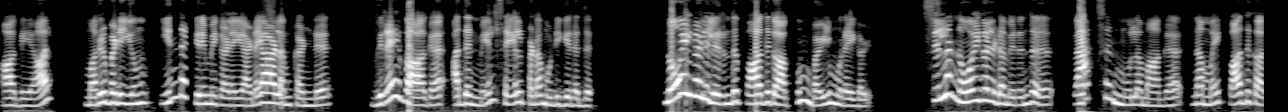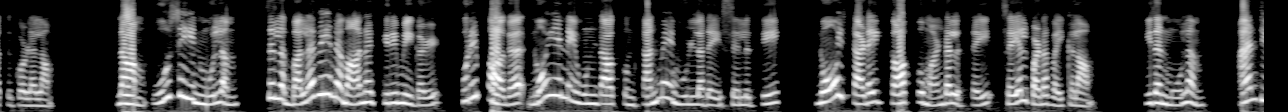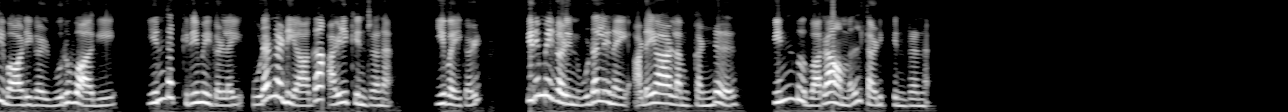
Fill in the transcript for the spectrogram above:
ஆகையால் மறுபடியும் இந்த கிருமிகளை அடையாளம் கண்டு விரைவாக அதன் மேல் செயல்பட முடிகிறது. நோய்களிலிருந்து பாதுகாக்கும் வழிமுறைகள். சில நோய்களிடமிருந்து வேக்சின் மூலமாக நம்மை பாதுகாத்துக் கொள்ளலாம். நாம் ஊசியின் மூலம் சில பலவீனமான கிருமிகள் குறிப்பாக நோயினை உண்டாக்கும் தன்மை உள்ளதை செலுத்தி நோய் தடை காப்பு மண்டலத்தை செயல்பட வைக்கலாம். இதன் மூலம் ஆன்டிபாடிகள் உருவாகி இந்த கிருமிகளை உடனடியாக அழிக்கின்றன. இவைகள் கிருமிகளின் உடலினை அடையாளம் கண்டு பின்பு வராமல் தடுக்கின்றன.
